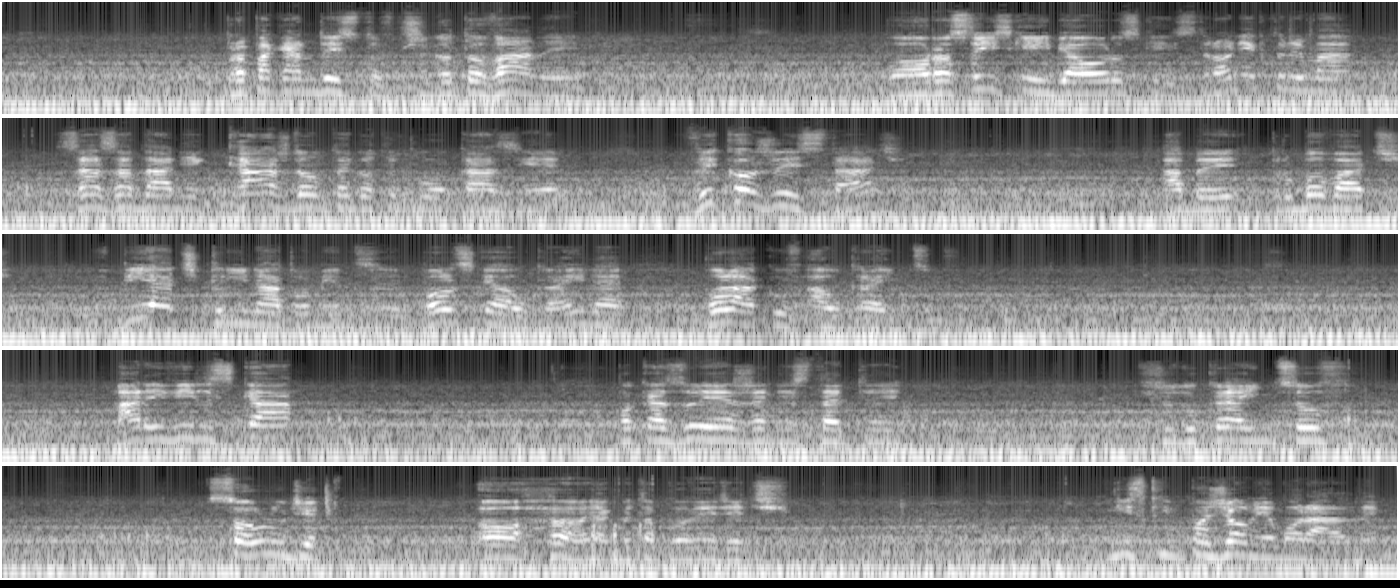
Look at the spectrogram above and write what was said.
propagandystów przygotowany po rosyjskiej i białoruskiej stronie, który ma za zadanie każdą tego typu okazję wykorzystać, aby próbować wbijać klina pomiędzy Polskę a Ukrainę, Polaków a Ukraińców. Marywilska pokazuje, że niestety wśród Ukraińców są ludzie o, jakby to powiedzieć, niskim poziomie moralnym,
